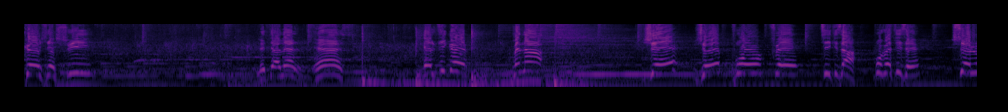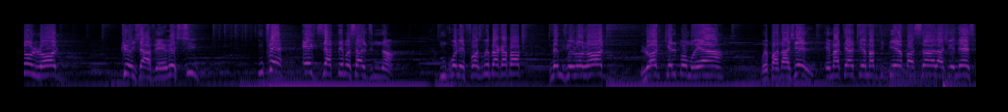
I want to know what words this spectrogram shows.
que je suis l'éternel. Yes. Elle dit que maintenant, j'ai, je prophétise, prophétisé selon l'ordre que j'avais reçu. Je fais exactement ça le dit non. Je connais force, je pas capable. Même je l'ordre, l'ordre quel bon je partage. Et maintenant, je m'a dit bien en passant la jeunesse,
